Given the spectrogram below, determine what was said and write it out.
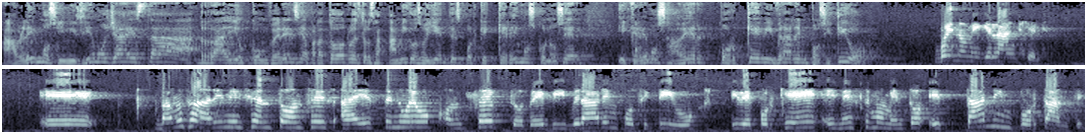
hablemos, iniciemos ya esta radioconferencia para todos nuestros amigos oyentes porque queremos conocer y queremos saber por qué vibrar en positivo. Bueno, Miguel Ángel, eh, Vamos a dar inicio entonces a este nuevo concepto de vibrar en positivo y de por qué en este momento es tan importante.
